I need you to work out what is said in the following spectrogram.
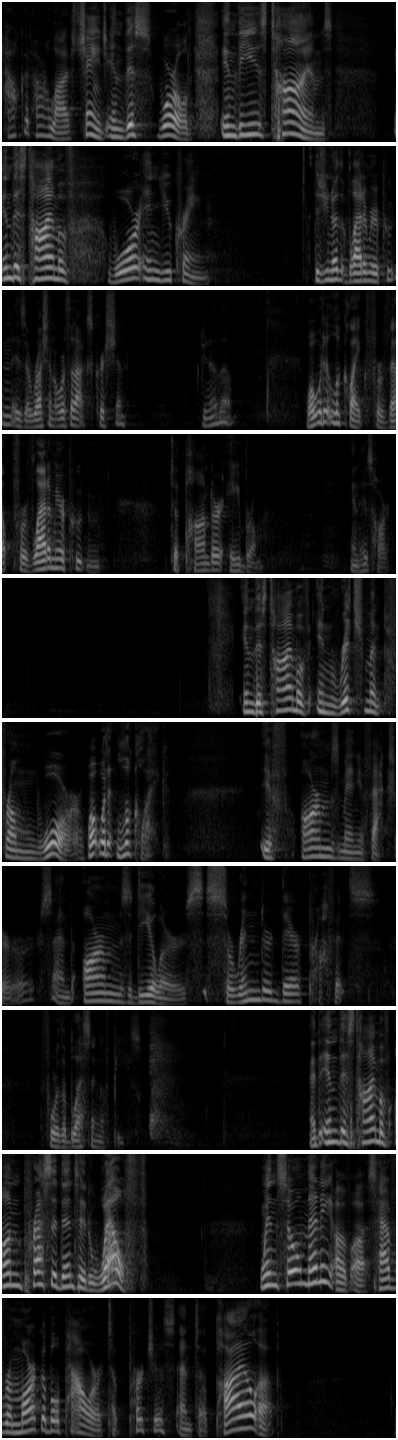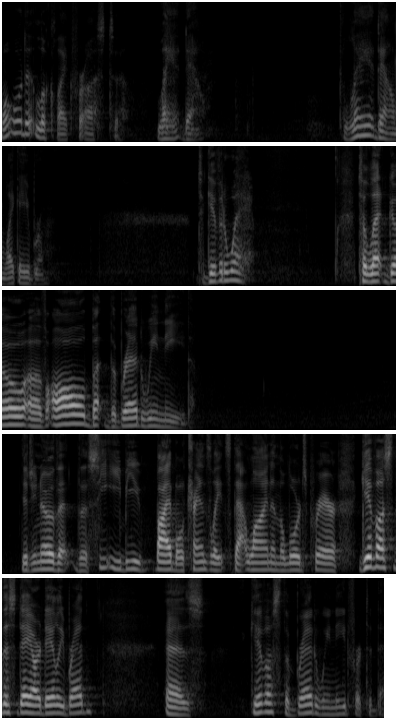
How could our lives change in this world, in these times, in this time of war in Ukraine? Did you know that Vladimir Putin is a Russian Orthodox Christian? Did you know that? What would it look like for, for Vladimir Putin to ponder Abram in his heart? In this time of enrichment from war, what would it look like if arms manufacturers and arms dealers surrendered their profits for the blessing of peace? And in this time of unprecedented wealth, when so many of us have remarkable power to purchase and to pile up, what would it look like for us to lay it down? To lay it down like Abram, to give it away, to let go of all but the bread we need did you know that the CEB Bible translates that line in the Lord's Prayer, give us this day our daily bread, as give us the bread we need for today?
